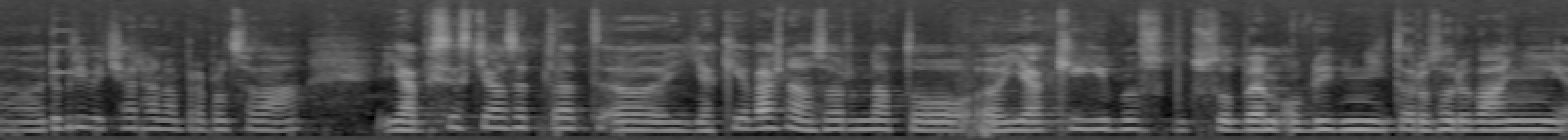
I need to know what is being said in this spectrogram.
Uh, dobrý večer, Hanna Brablcová. Já bych se chtěla zeptat, uh, jaký je váš názor na to, uh, jakým způsobem ovlivní to rozhodování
